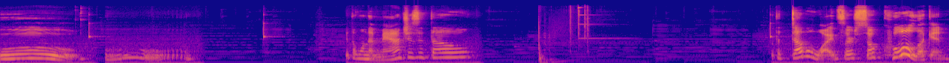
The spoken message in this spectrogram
Ooh. Ooh. Get the one that matches it though. The double wides, they're so cool looking.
